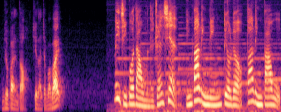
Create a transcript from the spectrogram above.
你就办得到。谢谢大家，拜拜。立即拨打我们的专线零八零零六六八零八五。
